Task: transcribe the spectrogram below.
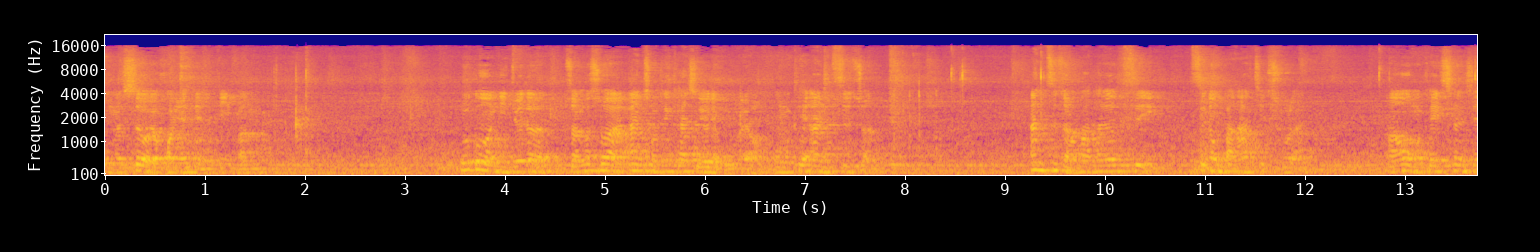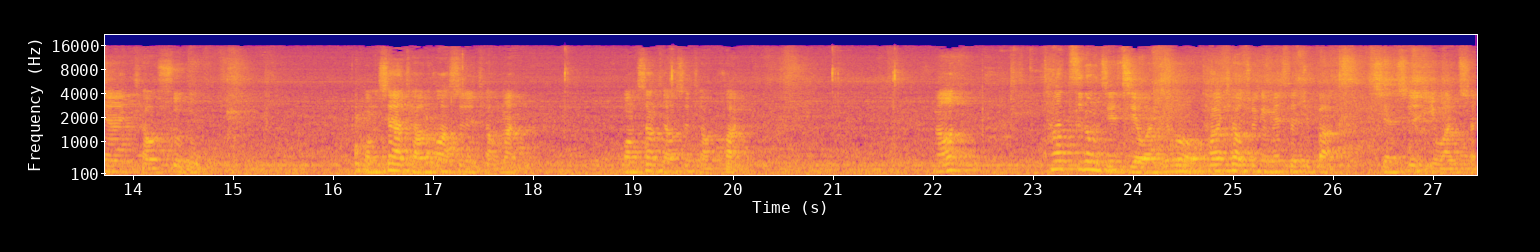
我们设为还原点的地方。如果你觉得转不出来，按重新开始有点无聊，我们可以按自转。按自转的话，它就自己自动把它解出来。然后我们可以趁现在调速度，往下调的话是调慢，往上调是调快。然后它自动解解完之后，它会跳出一个 message box，显示已完成。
